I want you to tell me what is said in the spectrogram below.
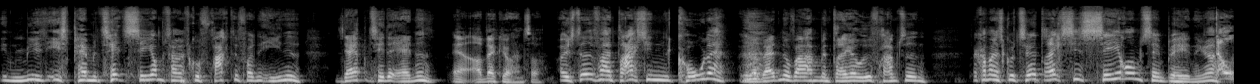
en, et eksperimentelt serum, som han skulle fragte fra den ene lab til det andet. Ja, og hvad gjorde han så? Og i stedet for at drikke sin cola, eller hvad det nu var, man drikker ude i fremtiden, så kommer han sgu til at drikke sit serum simpelthen, ikke? No!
